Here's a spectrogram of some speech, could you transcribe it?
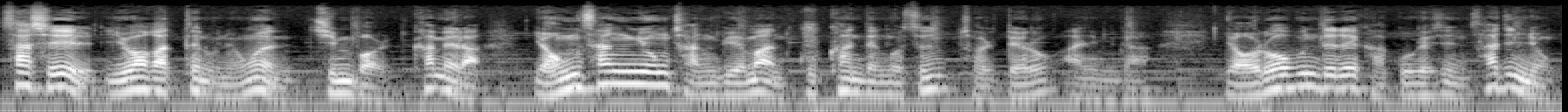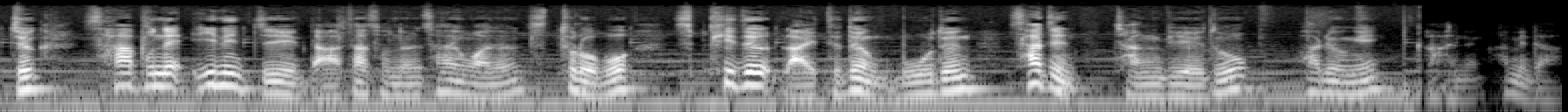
사실 이와 같은 운용은 짐벌, 카메라, 영상용 장비에만 국한된 것은 절대로 아닙니다. 여러분들이 갖고 계신 사진용, 즉 4분의 1인치 나사선을 사용하는 스트로보, 스피드 라이트 등 모든 사진 장비에도 활용이 가능합니다.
